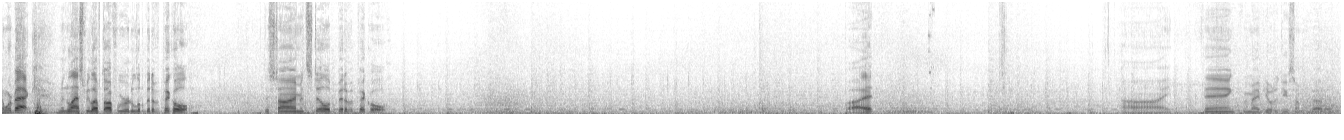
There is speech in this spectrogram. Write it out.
And we're back. When last we left off, we were a little bit of a pickle. This time, it's still a bit of a pickle. But... I think we might be able to do something about it.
